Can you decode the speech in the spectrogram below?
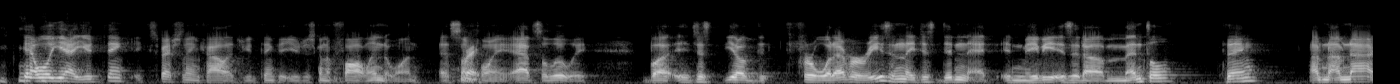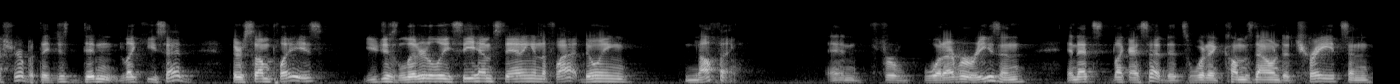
Yeah, well, yeah, you'd think, especially in college, you'd think that you're just going to fall into one at some Right. point. Absolutely. But it just, you know, for whatever reason, they just didn't. And maybe is it a mental thing? I'm I'm not sure, but they just didn't. Like you said, there's some plays you just literally see him standing in the flat doing nothing, and for whatever reason, and that's like I said, that's when it comes down to traits, and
